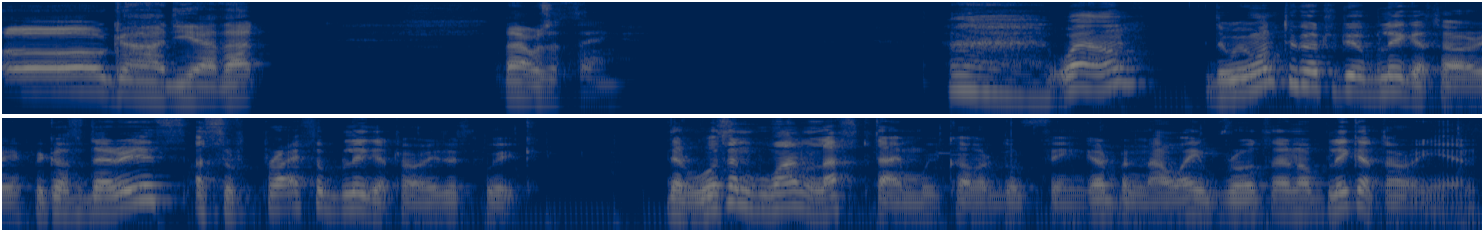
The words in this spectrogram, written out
Oh god, yeah, that that was a thing. well, do we want to go to the obligatory? Because there is a surprise obligatory this week. There wasn't one last time we covered Goldfinger, but now I wrote an obligatory in.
